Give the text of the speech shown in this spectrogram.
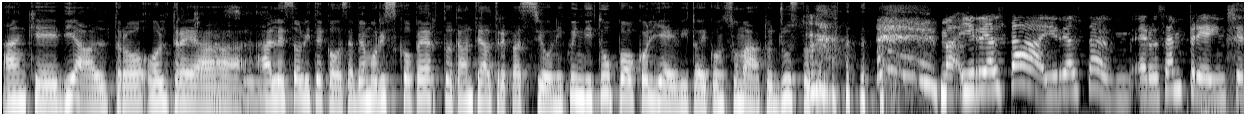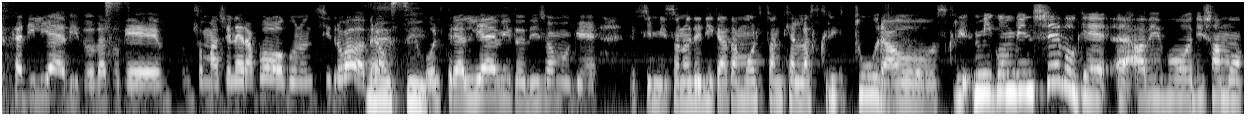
anche di altro, oltre a- Assolutamente. alle solite cose. Abbiamo riscoperto tante altre passioni. Quindi tu poco lievito hai consumato, giusto? Ma in realtà, in realtà mh, ero sempre in cerca di lievito, dato che insomma ce n'era poco, non si trovava, però Eh sì. oltre al lievito diciamo che eh sì, mi sono dedicata molto anche alla scrittura, scri- mi convincevo che eh, avevo diciamo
